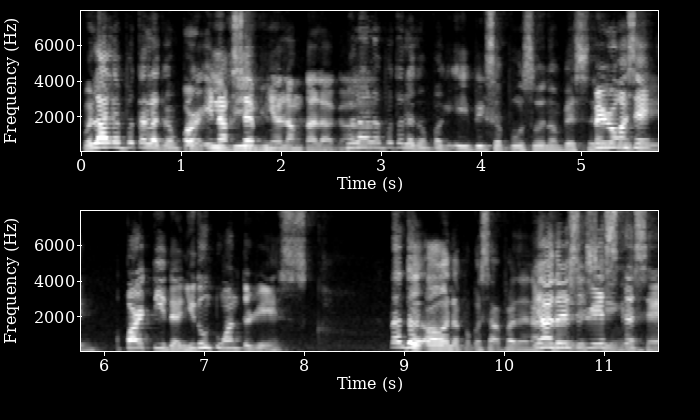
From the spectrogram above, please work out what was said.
Wala lang pa talagang Or pag-ibig. inaccept niya lang talaga. Wala lang pa talagang pag-ibig sa puso ng best friend Pero ni kasi, party din, you don't want to risk. Nandun, oo, napag-usapan na natin. Yeah, there's yung risk eh. kasi.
